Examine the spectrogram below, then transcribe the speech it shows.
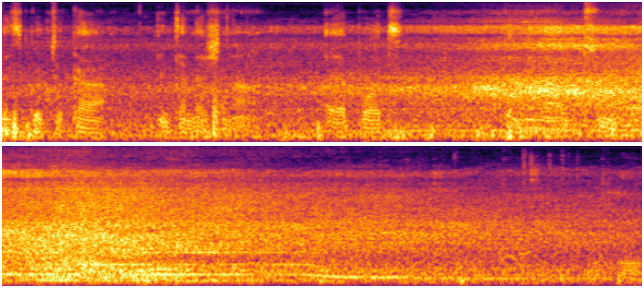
Is Kotoka International Airport, Terminal 2. Hmm.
